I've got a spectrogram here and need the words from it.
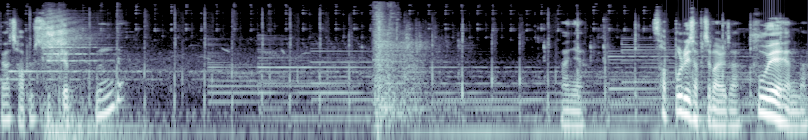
내가 잡을 수 있겠는데? 아니야. 섣불리 잡지 말자. 후회한다.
